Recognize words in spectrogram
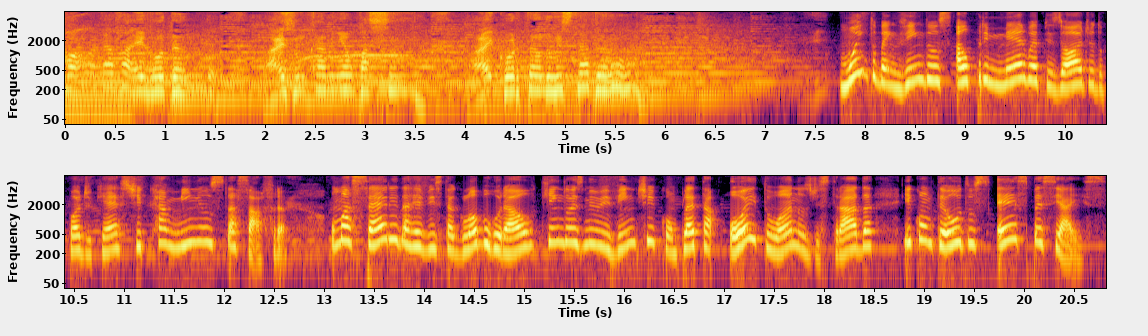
roda, vai rodando. Mais um caminhão passando, vai cortando o estradão. Muito bem-vindos ao primeiro episódio do podcast Caminhos da Safra, uma série da revista Globo Rural que em 2020 completa oito anos de estrada e conteúdos especiais.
